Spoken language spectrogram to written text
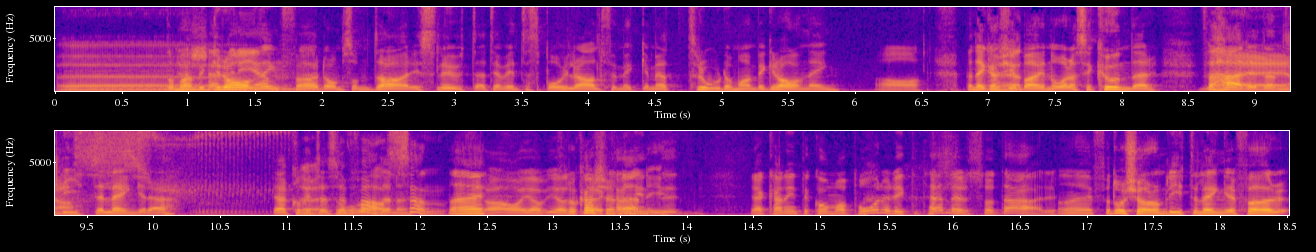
Eh, De har en Jag begravning för de som dör i slutet. Jag vill inte spoila allt för mycket, men jag tror de har en begravning. Ja. Men det kanske Nej. är bara i några sekunder. För här är den ass. lite längre. Jag kommer inte ens ihåg den är. Nej, Ja, jag, jag, då kanske jag, den kan är inte, jag kan inte komma på det riktigt heller sådär. nej, för då kör de lite längre. För,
